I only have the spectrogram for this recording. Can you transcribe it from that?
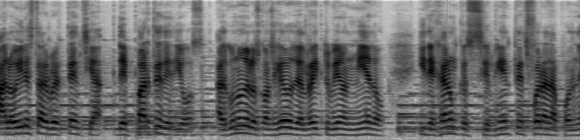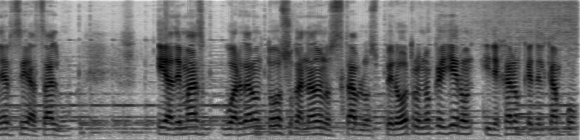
Al oír esta advertencia de parte de Dios, algunos de los consejeros del rey tuvieron miedo y dejaron que sus sirvientes fueran a ponerse a salvo y además guardaron todo su ganado en los establos, pero otros no creyeron y dejaron que en el campo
